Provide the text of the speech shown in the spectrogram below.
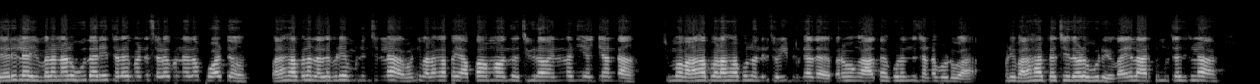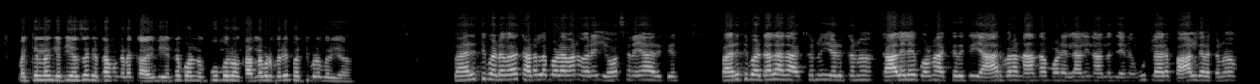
சரில இவ்வளவு நாள் ஊதாரியே செலவு பண்ணி செலவு பண்ணெல்லாம் போட்டோம். வளகாப்பெல்லாம் நல்லபடியா முடிஞ்சுல ஒண்ணு வளகாப்பை அப்பா அம்மா வந்து வச்சுக்கிடா என்ன நீ வைக்காண்டாம்? சும்மா வளகாப்பு வளகாப்புன்னு வந்து சொல்லிட்டு இருக்காத. பிறகு உங்க ஆத்தா கூட வந்து சண்டை போடுவா. அப்படி வளகாப்பு வச்சு இதோட விடு. வயல அறுத்து முடிச்சாச்சுல? வைக்கலாம் கெட்டியாசா கெட்டாம கிடக்கா? இது என்ன பண்ணும் பூ மரம் கடலை போட பத்தி போட போறியா? பருத்தி படவா கடலை படவான்னு ஒரே யோசனையா இருக்கு. பருத்தி போட்டாலும் அதை அக்கணும் எடுக்கணும். காலையிலே போகணும் அக்கதுக்கு யார் போறா? நான் தான் போனேன் எல்லாரையும் நான் தான் செய்யணும். வீட்டுல வேற பால் கறக்கணும்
